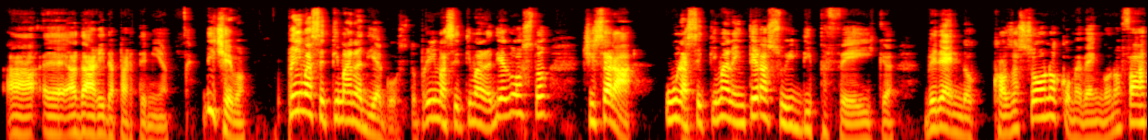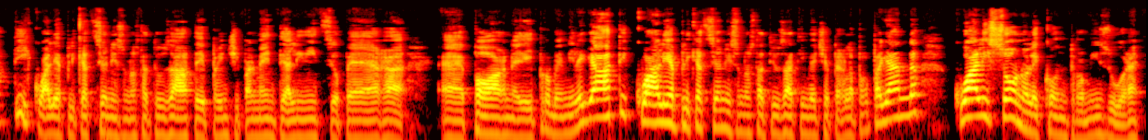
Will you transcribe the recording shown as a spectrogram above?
a, eh, a Dari da parte mia. Dicevo, prima settimana di agosto, prima settimana di agosto ci sarà una settimana intera sui deepfake, vedendo cosa sono, come vengono fatti, quali applicazioni sono state usate principalmente all'inizio per eh, porn e dei problemi legati, quali applicazioni sono state usate invece per la propaganda, quali sono le contromisure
